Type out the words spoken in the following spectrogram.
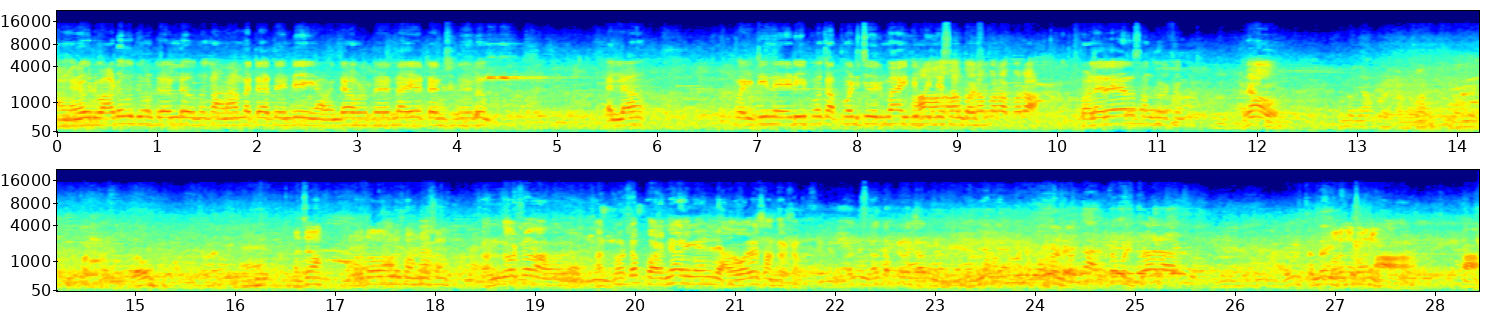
അങ്ങനെ ഒരുപാട് ബുദ്ധിമുട്ടുകളുണ്ട്. ഒന്ന് കാണാൻ പറ്റാത്തതിന്റെയും അവന്റെ അവിടുത്തേതായ ടെൻഷനുകളും എല്ലാം വൈറ്റി നേടി ഇപ്പോൾ കപ്പടിച്ച് വരുമ്പോൾ അതിന് വലിയ സന്തോഷം. വളരെയേറെ സന്തോഷം. ഹലോ. സന്തോഷം? സന്തോഷം സന്തോഷം പറഞ്ഞറിയാനില്ല. അതുപോലെ സന്തോഷം. ആ ആ.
